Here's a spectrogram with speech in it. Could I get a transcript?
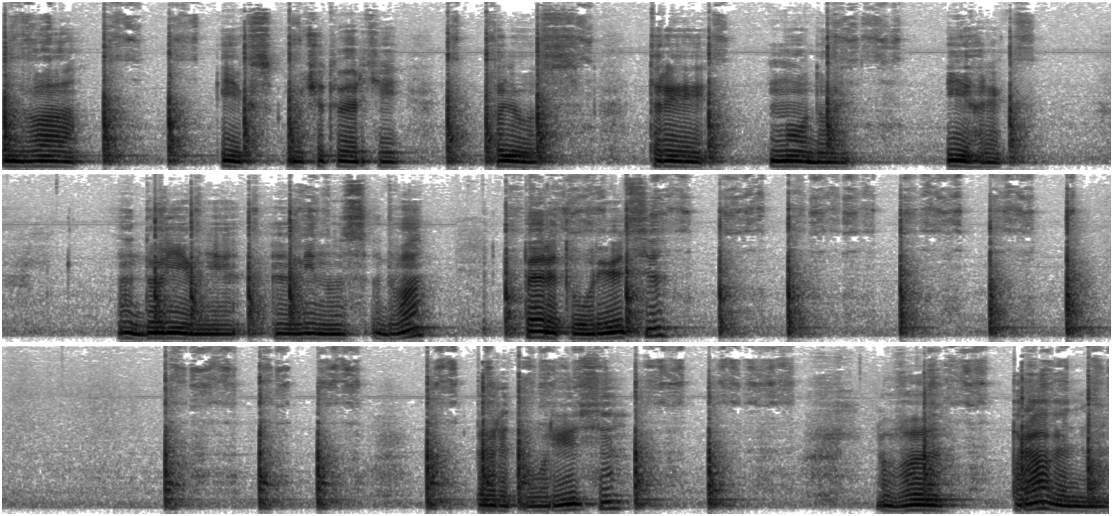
2х у четвертій плюс 3 модуль y дорівнює е, мінус 2 перетворюється перетворюється в правильну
